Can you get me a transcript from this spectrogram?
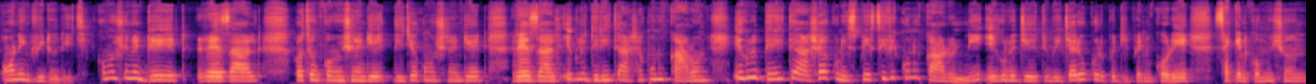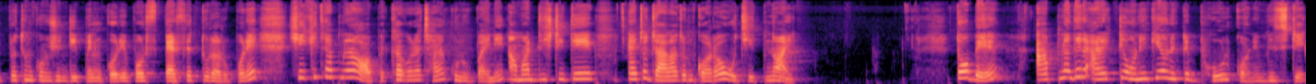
অনেক ভিডিও দিয়েছি। কমিশনের ডেট রেজাল্ট প্রথম কমিশনের ডেট দ্বিতীয় কমিশনের ডেট রেজাল্ট এগুলো দেরিতে আসা কোনো কারণ, এগুলো দেরিতে আসার কোনো স্পেসিফিক কোনো কারণ নেই। এগুলো যেহেতু বিচারকের উপর ডিপেন্ড করে সেকেন্ড কমিশন প্রথম কমিশন ডিপেন্ড করে পারফেক্ট প্যারফেক্টুরার উপরে, সেক্ষেত্রে আপনারা অপেক্ষা করা ছাড়া কোনো উপায় নেই। আমার দৃষ্টিতে এত জ্বালাতন করাও উচিত নয়। তবে আপনাদের আরেকটি অনেকে অনেকটা ভুল করে মিস্টেক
